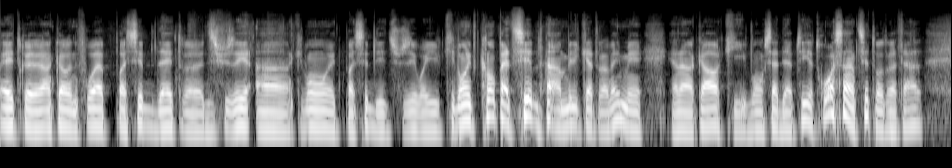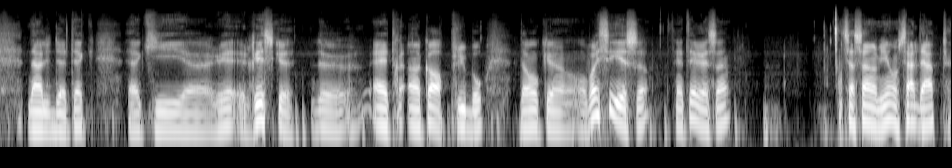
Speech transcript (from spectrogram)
être, encore une fois, possibles d'être diffusés en. qui vont être possibles d'être diffusés, qui vont être compatibles en 1080, mais il y en a encore qui vont s'adapter. Il y a 300 titres au total dans la ludothèque qui ri- risquent d'être encore plus beaux. Donc, on va essayer ça. C'est intéressant. Ça s'en vient, on s'adapte.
